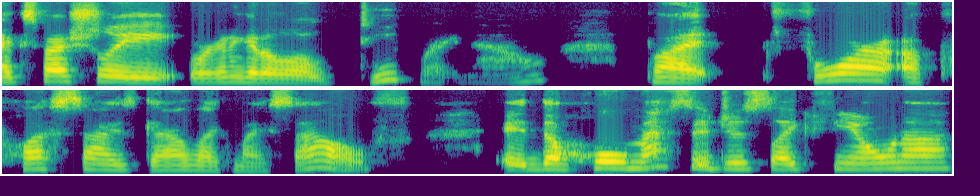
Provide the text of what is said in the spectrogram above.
especially, we're going to get a little deep right now, but for a plus size gal like myself, it, the whole message is like Fiona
